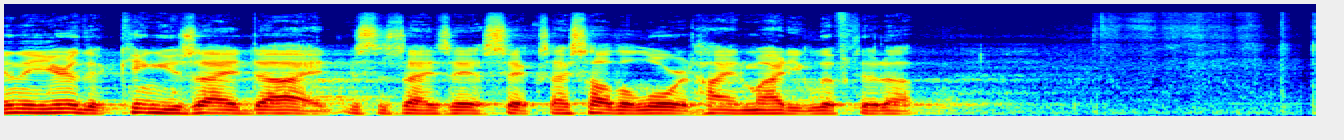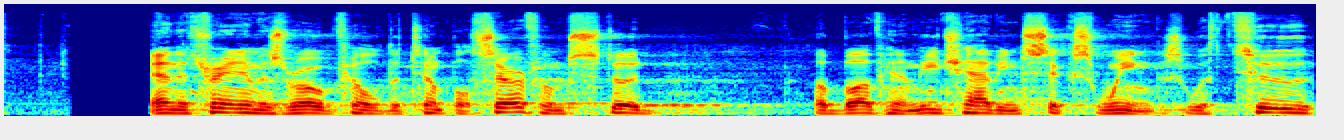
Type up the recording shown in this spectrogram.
In the year that King Uzziah died, this is Isaiah 6, I saw the Lord high and mighty lifted up. And the train of his robe filled the temple. Seraphim stood above him, each having six wings. With two,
